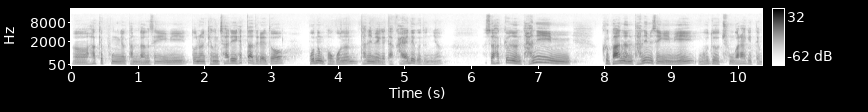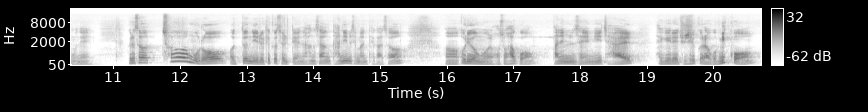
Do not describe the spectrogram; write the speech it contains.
어, 학교 폭력 담당 선생님이 또는 경찰이 했다더라도 모든 보고는 담임에게 다 가야 되거든요. 그래서 학교는 담임 그 반은 담임 선생님이 모두 총괄하기 때문에 그래서 처음으로 어떤 일을 겪었을 때는 항상 담임 선생님한테 가서 어, 어려움을 호소하고 담임 선생님이 잘 해결해 주실 거라고 믿고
